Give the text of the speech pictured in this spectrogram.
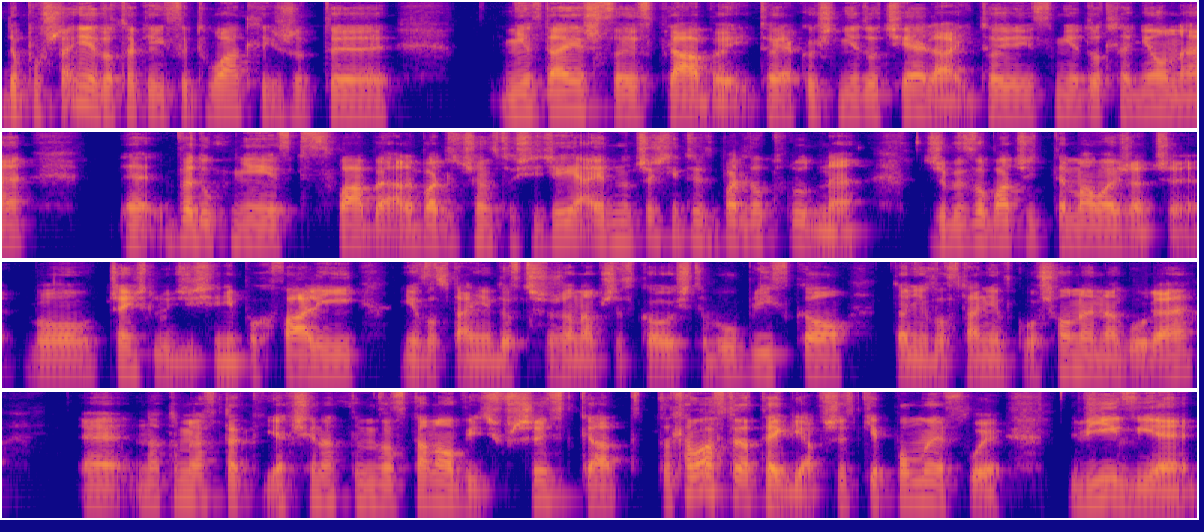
dopuszczenie do takiej sytuacji, że ty nie zdajesz swojej sprawy i to jakoś nie dociera i to jest niedotlenione, e, według mnie jest słabe, ale bardzo często się dzieje, a jednocześnie to jest bardzo trudne, żeby zobaczyć te małe rzeczy, bo część ludzi się nie pochwali, nie zostanie dostrzeżona przez kogoś, kto był blisko, to nie zostanie zgłoszone na górę, natomiast tak jak się nad tym zastanowić, wszystka, ta cała strategia, wszystkie pomysły, wizje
